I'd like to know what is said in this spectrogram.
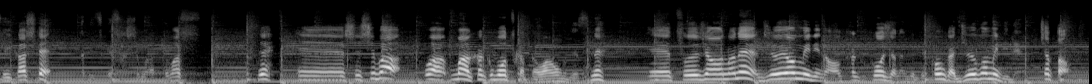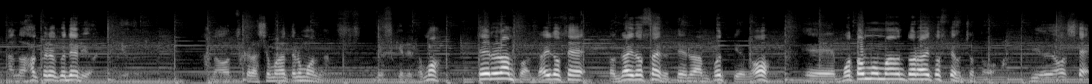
追加して取り付けさせてもらってます。で、えー、シシバは、まあ、角棒を使ったワンオフですね。えー、通常のね 14mm の角鋼じゃなくて今回 15mm でちょっとあの迫力出るようにっていうふうにあの作らせてもらってるもんなんですけれどもテールランプはガイド製ガイドスタイルテールランプっていうのを、えー、ボトムマウントライトステをちょっと利用して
